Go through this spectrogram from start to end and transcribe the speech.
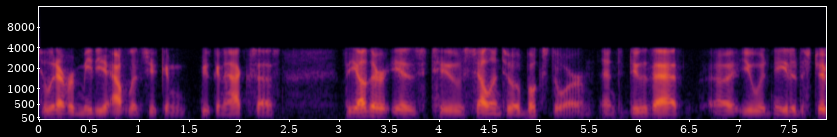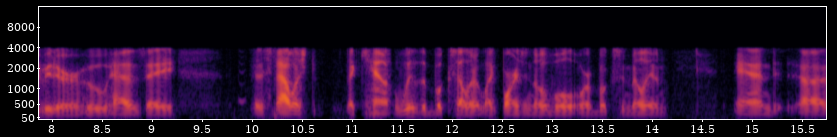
to whatever media outlets you can you can access. The other is to sell into a bookstore, and to do that, uh, you would need a distributor who has a established account with a bookseller like Barnes and Noble or Books a Million, and uh,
